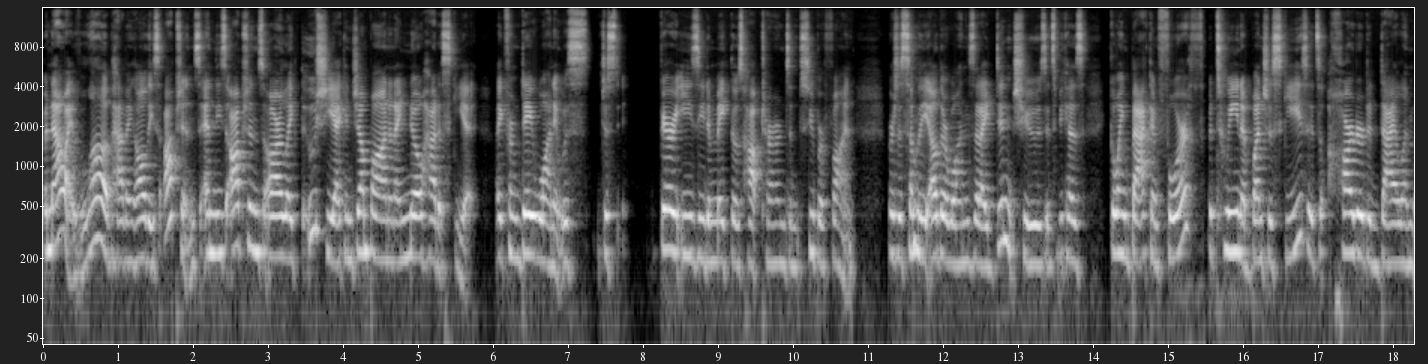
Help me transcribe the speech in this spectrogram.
But now I love having all these options. And these options are like the Uschi, I can jump on and I know how to ski it. Like from day one, it was just very easy to make those hop turns and super fun. Versus some of the other ones that I didn't choose, it's because going back and forth between a bunch of skis, it's harder to dial them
